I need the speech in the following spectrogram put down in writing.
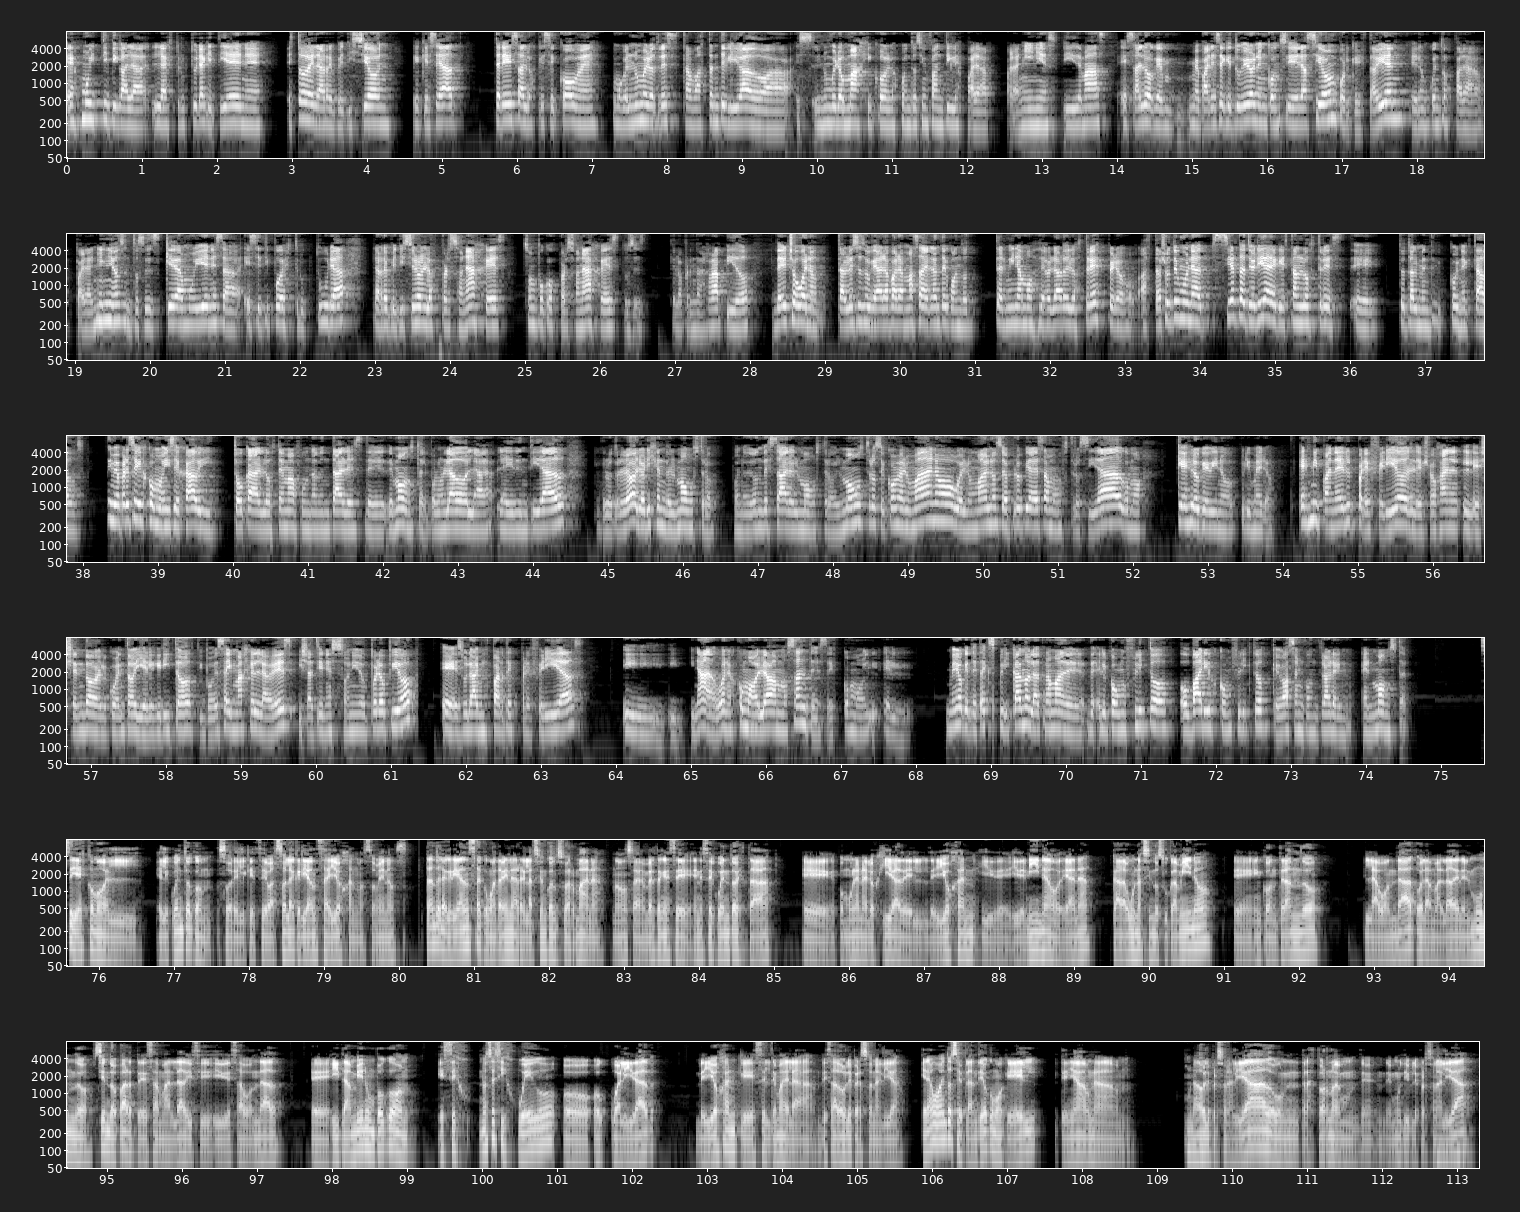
Es muy típica la, la estructura que tiene, esto de la repetición, que, que sea tres a los que se come, como que el número tres está bastante ligado a. es el número mágico en los cuentos infantiles para para niñes y demás, es algo que me parece que tuvieron en consideración porque está bien, eran cuentos para, para niños, entonces queda muy bien esa, ese tipo de estructura, la repetición en los personajes, son pocos personajes, entonces te lo aprendas rápido. De hecho, bueno, tal vez eso quedará para más adelante cuando terminamos de hablar de los tres, pero hasta yo tengo una cierta teoría de que están los tres eh, totalmente conectados. Y me parece que es como dice Javi, toca los temas fundamentales de, Monster. Por un lado, la, identidad y por otro lado, el origen del monstruo. Bueno, ¿de dónde sale el monstruo? ¿El monstruo se come al humano o el humano se apropia de esa monstruosidad? Como, ¿qué es lo que vino primero? Es mi panel preferido, el de Johan leyendo el cuento y el grito, tipo, esa imagen la ves y ya tiene sonido propio. Es una de mis partes preferidas. Y, nada, bueno, es como hablábamos antes, es como el medio que te está explicando la trama del de, de conflicto o varios conflictos que vas a encontrar en, en Monster. Sí, es como el, el cuento sobre el que se basó la crianza de Johan, más o menos. Tanto la crianza como también la relación con su hermana, ¿no? O sea, en en ese, en ese cuento está eh, como una analogía del, de Johan y de, y de Nina o de Ana, cada uno haciendo su camino, eh, encontrando la bondad o la maldad en el mundo, siendo parte de esa maldad y, de esa bondad. Eh, y también un poco ese, no sé si juego o, cualidad de Johan, que es el tema de, la, de esa doble personalidad. En algún momento se planteó como que él tenía una, una doble personalidad o un trastorno de, múltiple personalidad.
